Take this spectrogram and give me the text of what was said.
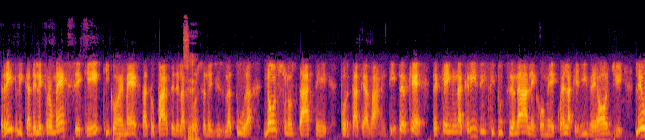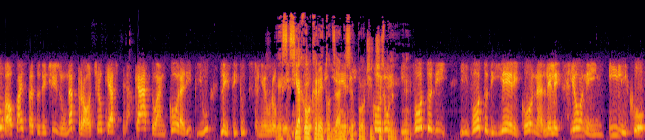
replica delle promesse che chi come me è stato parte della Sì. scorsa legislatura non sono state portate avanti. Perché? Perché in una crisi istituzionale come quella che vive oggi l'Europa è stato deciso un approccio che ha spaccato ancora di più le istituzioni europee. Eh, sì, sia Il voto concreto, Zanni, se può, ci- ci un- spieghi, il eh. voto di il voto di ieri con l'elezione in bilico,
